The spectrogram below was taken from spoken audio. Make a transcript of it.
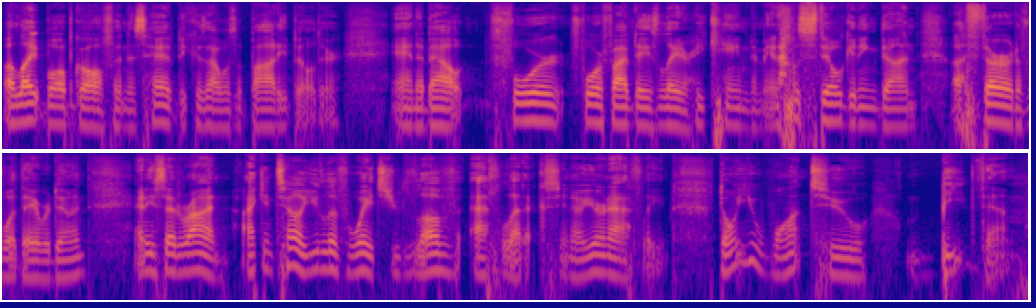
a light bulb go off in his head because I was a bodybuilder. And about four four or five days later, he came to me, and I was still getting done a third of what they were doing. And he said, "Ryan, I can tell you lift weights. You love athletics. You know, you're an athlete. Don't you want to beat them?"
